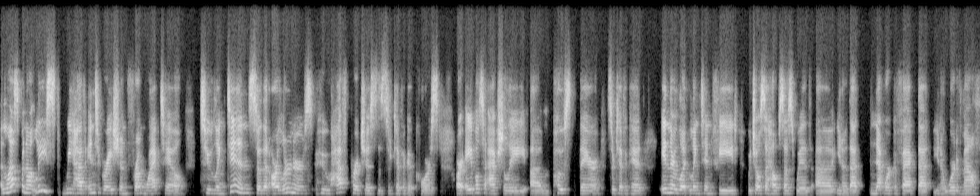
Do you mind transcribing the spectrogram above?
And last but not least, we have integration from Wagtail to LinkedIn so that our learners who have purchased the certificate course are able to actually um, post their certificate in their LinkedIn feed, which also helps us with, uh, you know, that network effect, that, you know, word of mouth,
